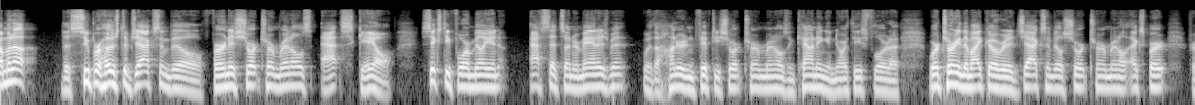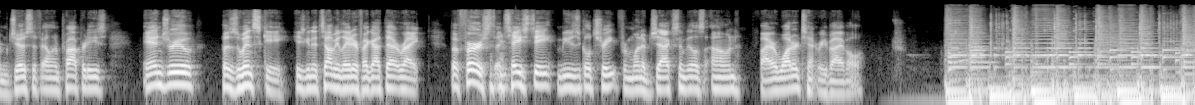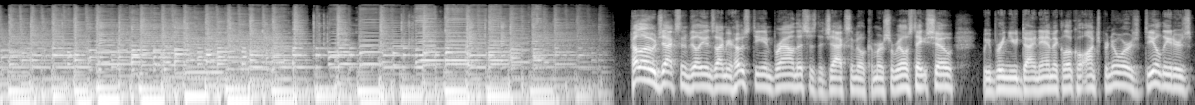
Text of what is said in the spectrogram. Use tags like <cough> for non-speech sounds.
Coming up, the super host of Jacksonville, Furnished Short Term Rentals at Scale. 64 million assets under management with 150 short term rentals and counting in Northeast Florida. We're turning the mic over to Jacksonville short term rental expert from Joseph Ellen Properties, Andrew Pozwinski. He's going to tell me later if I got that right. But first, a <laughs> tasty musical treat from one of Jacksonville's own Firewater Tent Revival. Hello, Jacksonvillians. I'm your host, Ian Brown. This is the Jacksonville Commercial Real Estate Show. We bring you dynamic local entrepreneurs, deal leaders,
